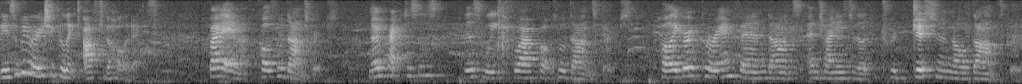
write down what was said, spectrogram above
These will be ready to collect after the holidays. By Emma, cultural dance groups. No practices this week for our cultural dance groups. Polygroup, Korean fan dance, and Chinese traditional dance group.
